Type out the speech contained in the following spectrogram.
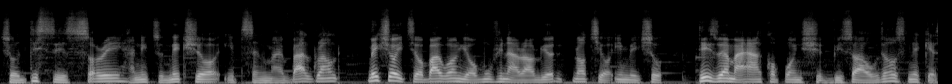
So this is sorry i need to make sure it's in my background. Make sure it's your background you're moving around you're not your image. So this is where my anchor point should be. So i will just make a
